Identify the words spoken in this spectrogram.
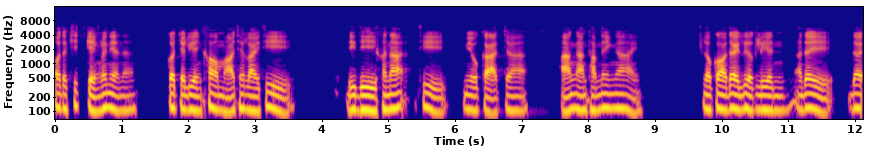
พอจะคิดเก่งแล้วเนี่ยนะก็จะเรียนเข้ามหาวิทยาลัยที่ดีๆ คณะที่มีโอกาสจะหางานทำได้ง่าย แล้วก็ได้เลือกเรียนได้ได้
